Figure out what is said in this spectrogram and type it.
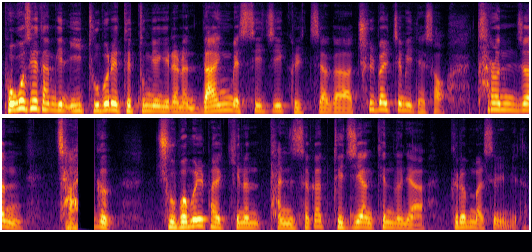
보고서에 담긴 이 두 번의 대통령이라는 다잉 메시지 글자가 출발점이 돼서 탈원전 자극 주범을 밝히는 단서가 되지 않겠느냐 그런 말씀입니다.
